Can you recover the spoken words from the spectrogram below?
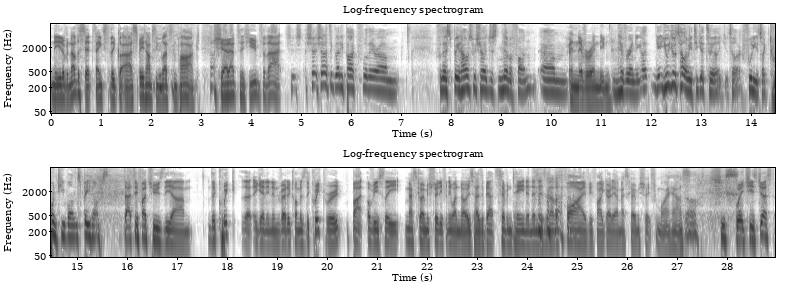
need of another set thanks to the uh, speed humps in Gladstone Park. Shout out to Hume for that. Sh- sh- shout out to Gladdy Park for their um for their speed humps, which are just never fun, um, And never ending. never ending. Uh, you, you were telling me to get to like, to like footy, it's like twenty one speed humps. That's if I choose the um the quick the, again in inverted commas the quick route, but obviously Mascoma Street, if anyone knows, has about seventeen, and then there's another five if I go down Mascoma Street from my house, Oh, which is just.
